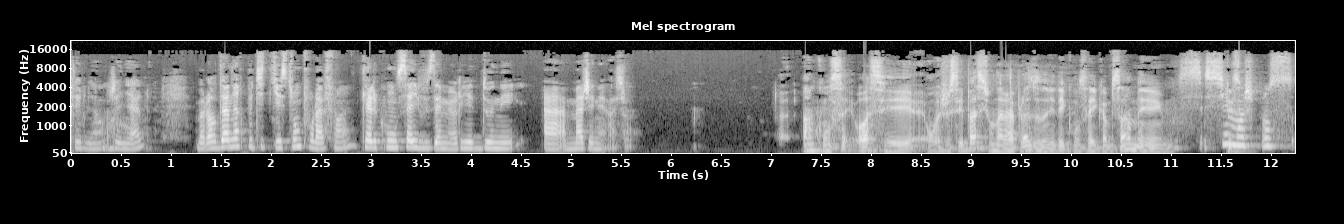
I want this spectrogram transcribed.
Très bien, génial. alors dernière petite question pour la fin. Quel conseil vous aimeriez donner à ma génération? Un conseil, oh, c'est, je sais pas si on a la place de donner des conseils comme ça, mais si moi je pense,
